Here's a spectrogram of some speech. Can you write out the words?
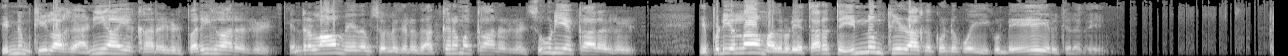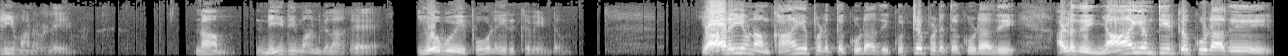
இன்னும் கீழாக அநியாயக்காரர்கள் பரிகாரர்கள் என்றெல்லாம் வேதம் சொல்லுகிறது. அக்கிரமக்காரர்கள் சூனியக்காரர்கள். இப்படியெல்லாம் அதனுடைய தரத்தை இன்னும் கீழாக கொண்டு போய் கொண்டே இருக்கிறது. பிரியமானவர்களே நாம் நீதிமான்களாக யோபுவை போல இருக்க வேண்டும். யாரையும் நாம் காயப்படுத்தக்கூடாது குற்றப்படுத்தக்கூடாது அல்லது நியாயம் தீர்க்கக்கூடாது.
